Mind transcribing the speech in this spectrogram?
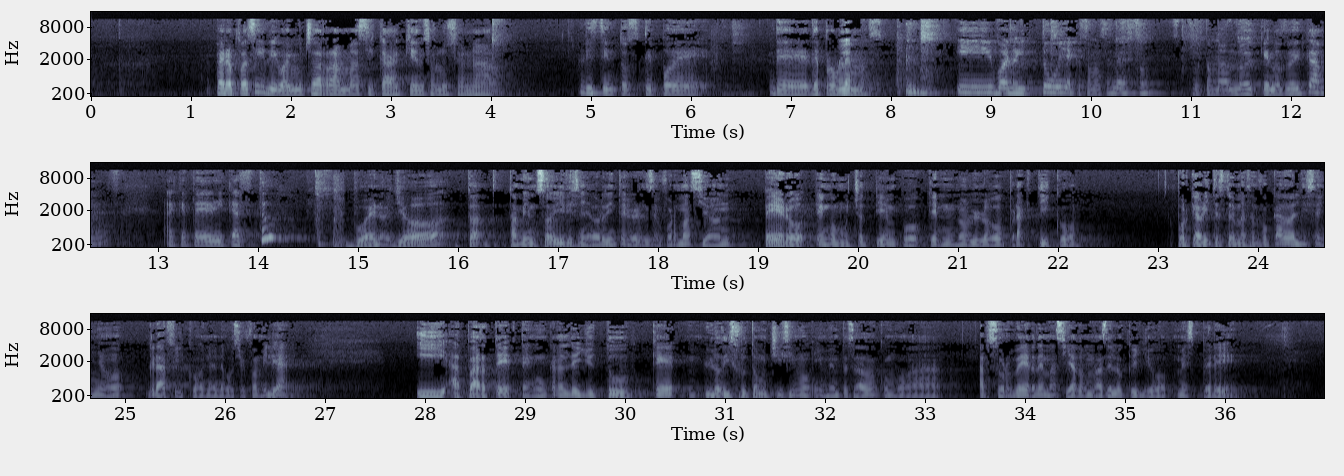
pero pues sí, digo, hay muchas ramas y cada quien soluciona distintos tipos de, de, problemas. Y bueno, y tú, ya que estamos en esto, retomando de qué nos dedicamos, ¿a qué te dedicas tú? Bueno, yo ta- también soy diseñador de interiores de formación, pero tengo mucho tiempo que no lo practico, porque ahorita estoy más enfocado al diseño gráfico en el negocio familiar. Y aparte tengo un canal de YouTube que lo disfruto muchísimo y me he empezado como a absorber demasiado más de lo que yo me esperé.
